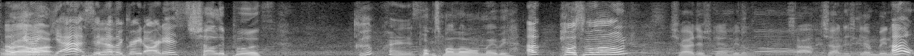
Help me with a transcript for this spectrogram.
Okay, yes, Yeah. another great artist. Charlie Puth. Good ones. Post Malone, maybe. Oh, Post Malone. Childish Gambino. Childish Gambino. Oh,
